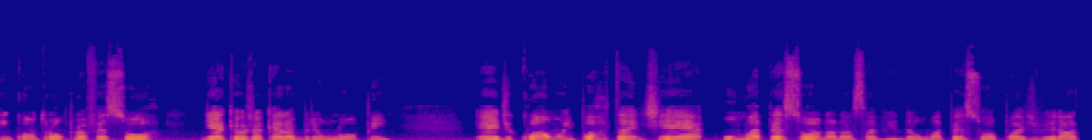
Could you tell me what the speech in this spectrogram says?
encontrou um professor, e aqui eu já quero abrir um looping, é de quão importante é uma pessoa na nossa vida. Uma pessoa pode virar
